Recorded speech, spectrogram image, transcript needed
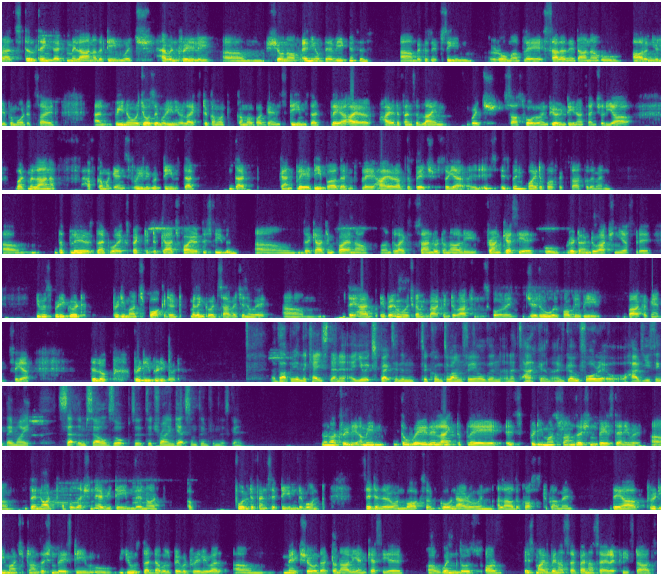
but I still think that Milan are the team which haven't really um, shown off any of their weaknesses um, because we've seen Roma play Salernitana, who are a newly promoted side, and we know Jose Mourinho likes to come up, come up against teams that play a higher higher defensive line, which Sassuolo and Fiorentina essentially are. But Milan have, have come against really good teams that that can play deeper, that can play higher up the pitch. So yeah, it's it's been quite a perfect start for them, and um, the players that were expected to catch fire this season Um, they're catching fire now. Uh, the likes of Sandro Tonali, Franck Kessié, who returned to action yesterday. He was pretty good, pretty much pocketed Milinkovic Savic in a way. Um, they had Ibrahimovic coming back into action and scoring. Giroud will probably be back again. So yeah, they look pretty pretty good. That being the case, then are you expecting them to come to Anfield and, and attack and, and go for it, or how do you think they might set themselves up to, to try and get something from this game? No, not really. I mean, the way they like to play is pretty much transition based anyway. Um, they're not a possession heavy team. They're not a full defensive team. They won't sit in their own box or go narrow and allow the crosses to come in. They are pretty much a transition based team who use that double pivot really well. Um, make sure that Tonali and Kessié uh, win those, or Ismail Bennacer, Bennacer if he starts,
